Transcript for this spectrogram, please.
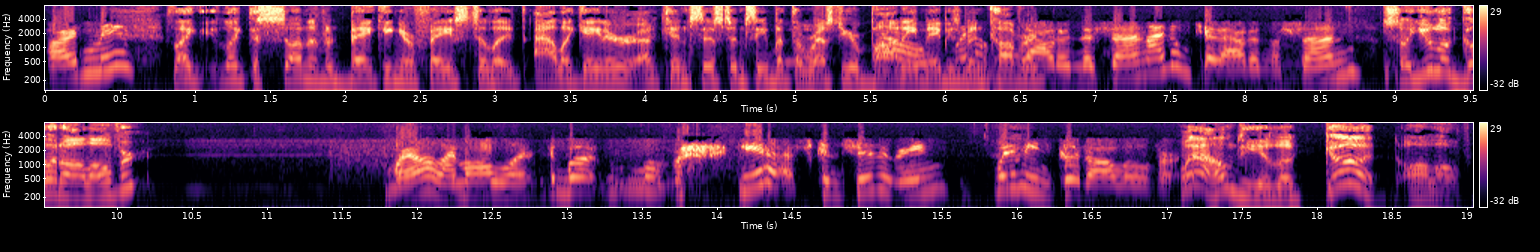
Pardon me? It's like like the sun has been baking your face to like alligator uh, consistency, but the rest of your body No, maybe has I been don't covered. Get out in the sun. I don't get out in the sun. So you look good all over? Well, I'm all one. Well, well, yes, considering. What do you mean, good all over? Well, do you look good all over?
